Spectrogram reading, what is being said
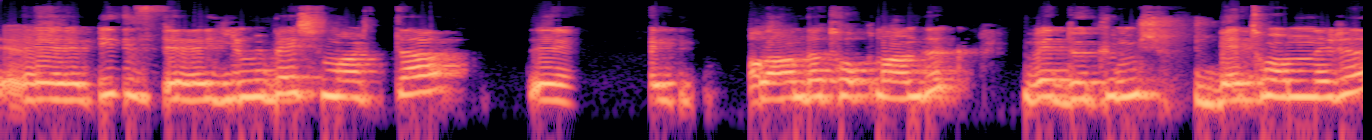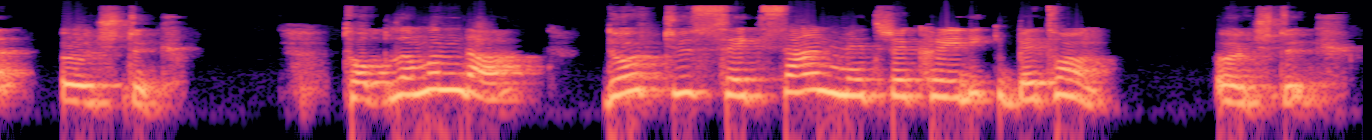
e, biz e, 25 Mart'ta e, alanda toplandık ve dökülmüş betonları ölçtük. Toplamında 480 metrekarelik beton ölçtük.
